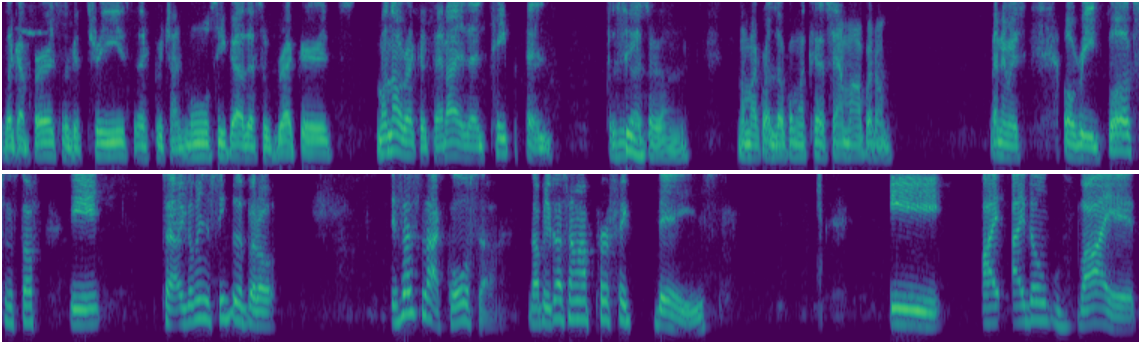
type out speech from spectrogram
look at birds, look at trees, escuchar música de sus records, bueno, no records, era el, tape, el, sí. no me acuerdo cómo es que se llama, pero anyways, o read books and stuff, y o sea, algo bien simple, pero esa es la cosa. La película se llama Perfect Days. Y I, I don't buy it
